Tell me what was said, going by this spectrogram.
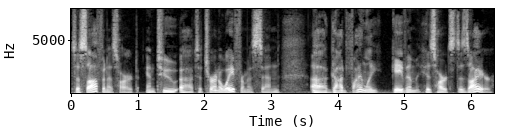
to soften his heart and to uh, to turn away from his sin, uh, God finally gave him his heart's desire.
